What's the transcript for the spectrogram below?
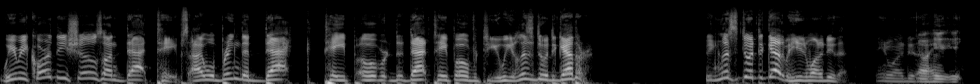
we record these shows on DAT tapes. I will bring the DAT tape over, the DAT tape over to you. We can listen to it together. We can listen to it together. But he didn't want to do that. He didn't want to do that. No, he, he-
